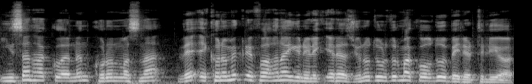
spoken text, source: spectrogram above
insan haklarının korunmasına ve ekonomik refahına yönelik erozyonu durdurmak olduğu belirtiliyor.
